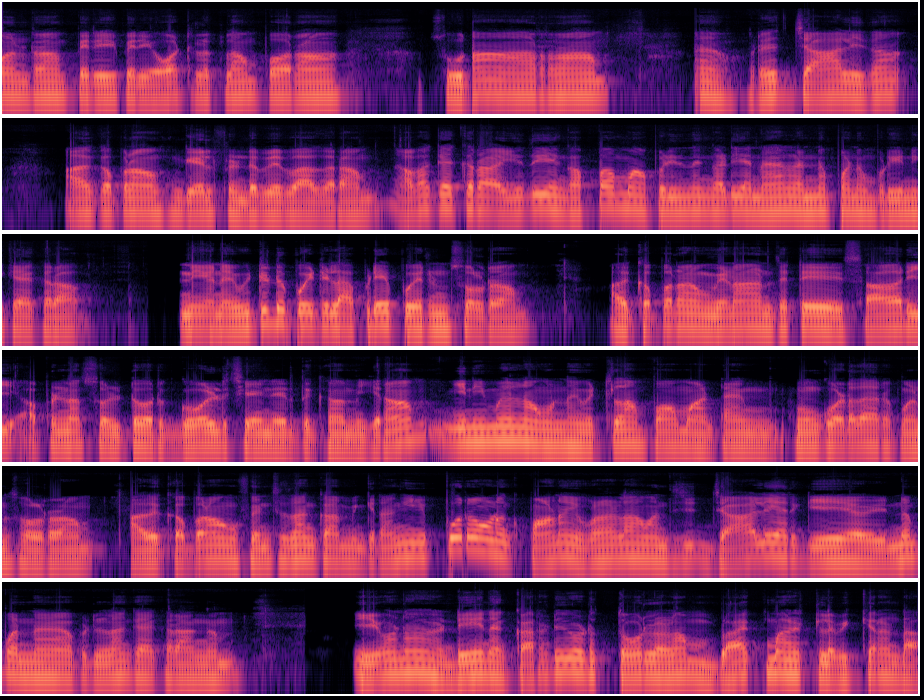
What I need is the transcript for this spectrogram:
பண்ணுறான் பெரிய பெரிய ஹோட்டலுக்குலாம் போகிறான் சுதான் ஆடுறான். ஒரே ஜாலி தான். அதுக்கப்புறம் கேர்ள் ஃப்ரெண்டை போய் பார்க்குறான். அவள் கேட்குறா இது எங்கள் அப்பா அம்மா அப்படி இருந்தங்காட்டி என்னால் என்ன பண்ண முடியும்னு கேட்குறா? நீ என்னை விட்டுட்டு போயிட்டு அப்படியே போயிருன்னு சொல்கிறான் அதுக்கப்புறம் வினா இருந்துட்டு சாரி அப்படின்லாம் சொல்லிட்டு ஒரு கோல்டு செயின் எடுத்து காமிக்கிறான். இனிமேல் நான் உன்னை விட்டுலாம் போக மாட்டேன். உன் கூட தான் இருப்பேன்னு சொல்கிறான் அதுக்கப்புறம் அவங்க ஃப்ரெண்ட்ஸ் தான் காமிக்கிறாங்க. எப்போ உனக்கு பணம் இவ்வளோலாம் வந்துச்சு? ஜாலியாக இருக்கே என்ன பண்ண? அப்படிலாம் கேட்குறாங்க இவனா டே நான் கரடியோட தோலெல்லாம் பிளாக் மார்க்கெட்டில் விற்கிறேன்டா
